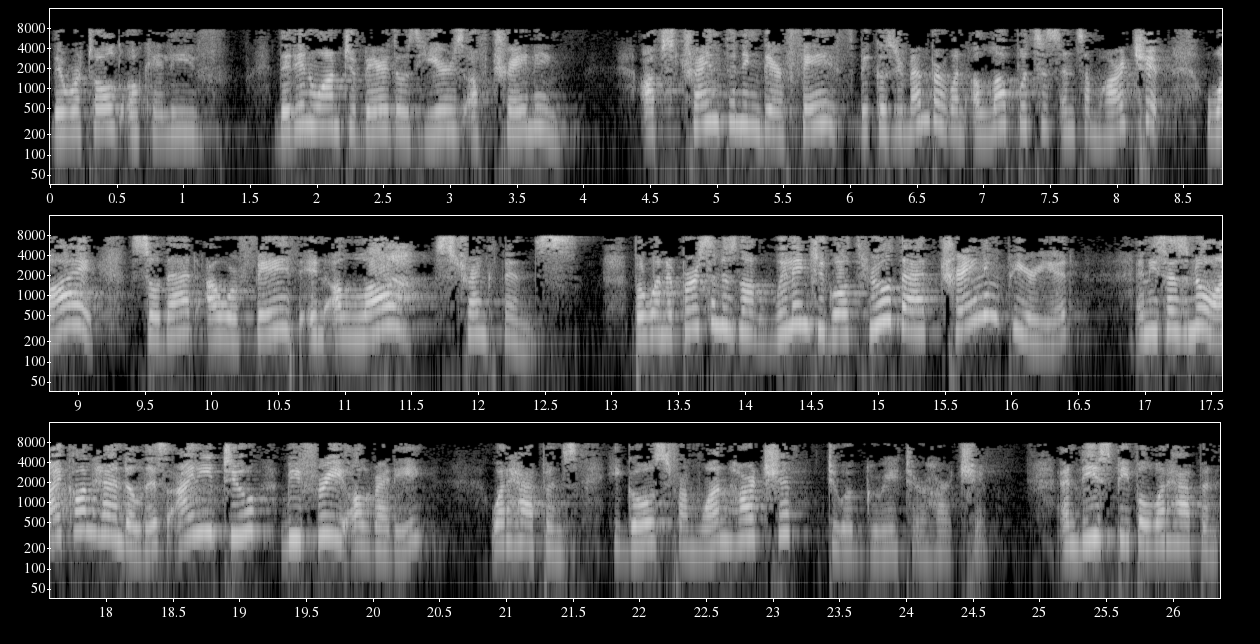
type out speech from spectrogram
They were told, okay, leave. They didn't want to bear those years of training, of strengthening their faith. Because remember, when Allah puts us in some hardship, why? So that our faith in Allah strengthens. But when a person is not willing to go through that training period, and he says, no, I can't handle this. I need to be free already. What happens? He goes from one hardship to a greater hardship. And these people, what happened?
